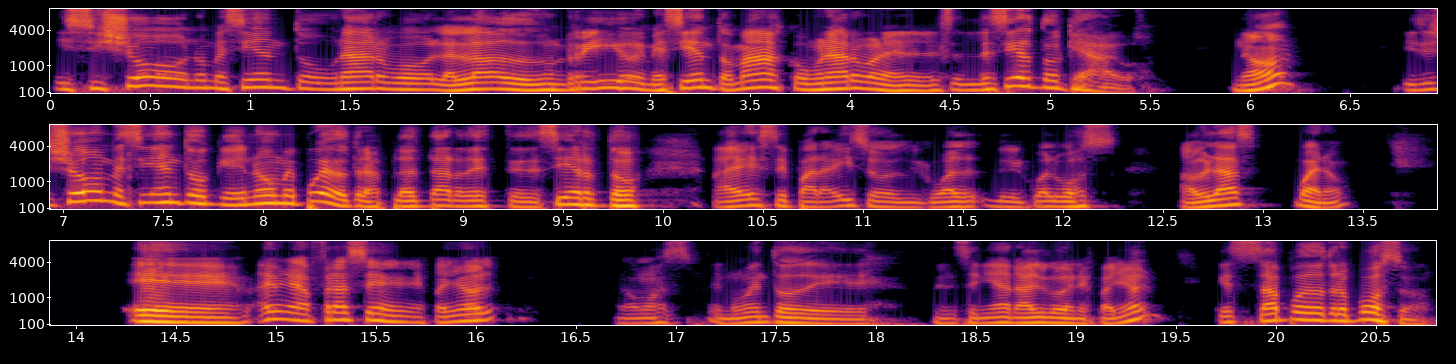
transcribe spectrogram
¿y si yo no me siento un árbol al lado de un río y me siento más como un árbol en el desierto, qué hago? ¿No? Y si yo me siento que no me puedo trasplantar de este desierto a ese paraíso del cual, del cual vos hablás, bueno, eh, hay una frase en español, vamos, el momento de, enseñar algo en español, que es sapo de otro pozo.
